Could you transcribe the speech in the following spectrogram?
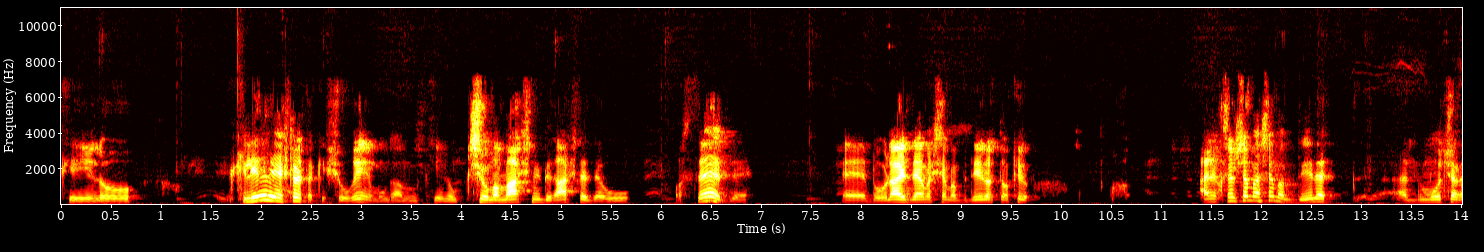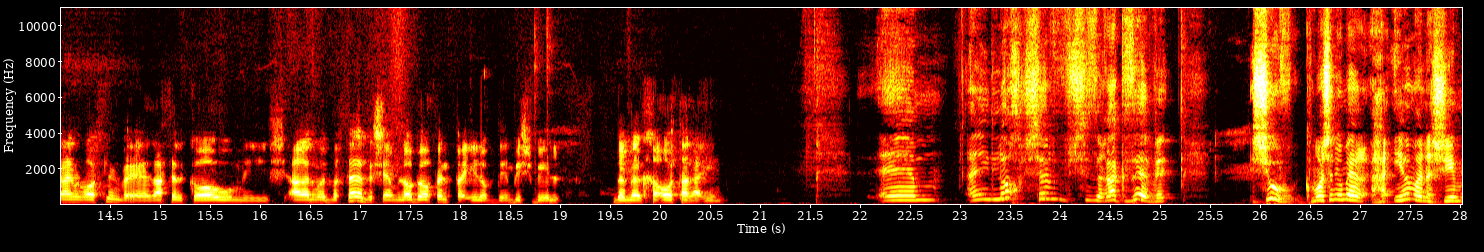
כאילו, clearly יש לו את הכישורים, הוא גם כאילו, כשהוא ממש נדרש לזה הוא עושה את זה. אה, ואולי זה מה שמבדיל אותו, כאילו, אני חושב שמה שמבדיל את הדמות של ריין גוסלינג וראסל קרו משאר הדמויות בסרט זה שהם לא באופן פעיל עובדים בשביל במרכאות הרעים. אמ, אני לא חושב שזה רק זה, ושוב, כמו שאני אומר, האם הם אנשים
